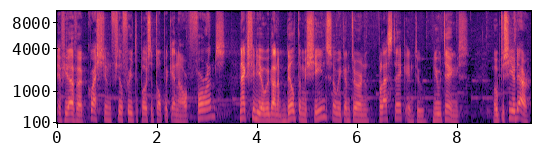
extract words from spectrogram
If you have a question, feel free to post a topic in our forums. Next video we're gonna build the machine so we can turn plastic into new things. Hope to see you there.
